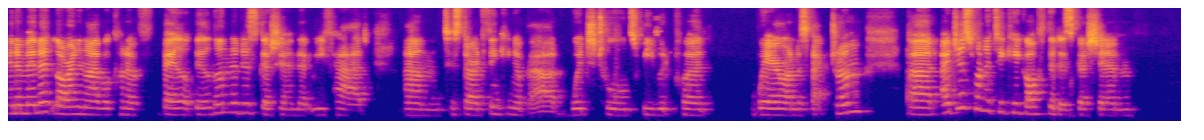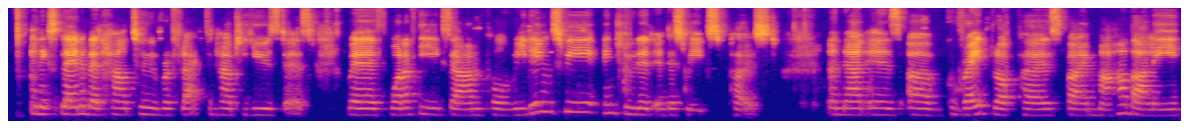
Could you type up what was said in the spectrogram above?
in a minute, Lauren and I will kind of build on the discussion that we've had um, to start thinking about which tools we would put where on the spectrum. But I just wanted to kick off the discussion and explain a bit how to reflect and how to use this with one of the example readings we included in this week's post. And that is a great blog post by Maha Bali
